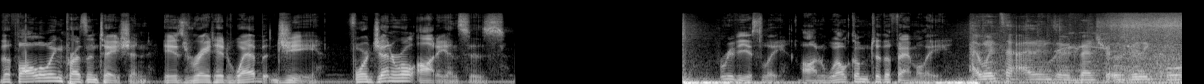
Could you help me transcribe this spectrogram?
The following presentation is rated Web G for general audiences. Previously on Welcome to the Family. I went to Islands of Adventure. It was really cool.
